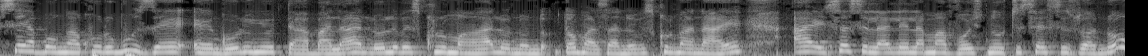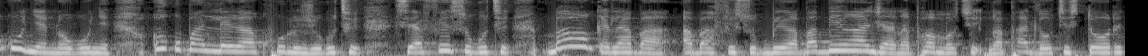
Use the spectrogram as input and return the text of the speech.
Siyabonga kakhulu. Buze eh, ngolunye udaba la lo besikhuluma ngalo nontombazana besikhuluma naye ayi sesilalela ama voice note sesizwa nokunye nokunye. Okubaleka kakhulu nje ukuthi siyafisa ukuthi bonke laba abafisa ukubika babika kanjani ngaphambi ukuthi ngaphandle ukuthi story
